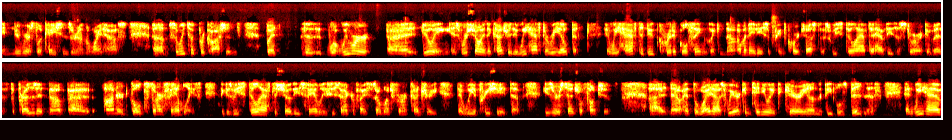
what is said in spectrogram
in numerous locations around the White House. Um, so we took precautions, but the, what we were uh, doing is we're showing the country that we have to reopen and we have to do critical things like nominate a Supreme Court justice. We still have to have these historic events. The president nom- uh, honored Gold Star families because we still have to show these families who sacrificed so much for our country that we appreciate them. These are essential functions. Uh, now, at the White House, we are continuing to carry on the people's business, and we have,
